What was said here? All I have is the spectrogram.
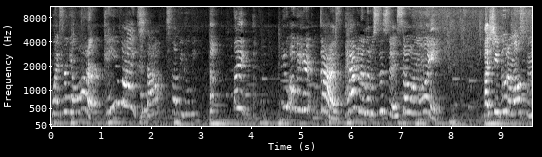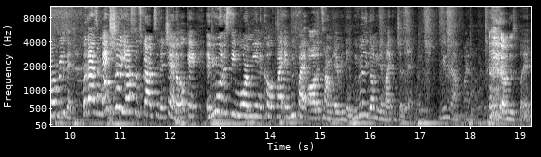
with freaking water. Can you like stop? Me do me. Like you over here, guys. Having a little sister is so annoying. Like she do the most for no reason. But guys, make sure y'all subscribe to the channel, okay? If you want to see more of me and Nicole fight, and we fight all the time, every day. We really don't even like each other that much. We do not find I'm just playing.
